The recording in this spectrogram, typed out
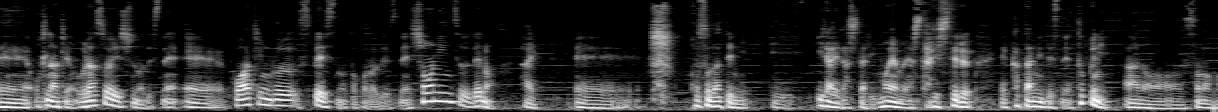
えー、沖縄県浦添市のですね、えー、コワーキングスペースのところでですね、少人数での、はい、えー、子育てにイライラしたり、もやもやしたりしてる方にですね、特に、あのその、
